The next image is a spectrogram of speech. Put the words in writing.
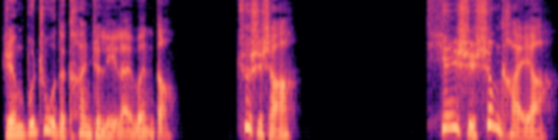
忍不住的看着李来问道：“这是啥？天使圣铠呀？”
